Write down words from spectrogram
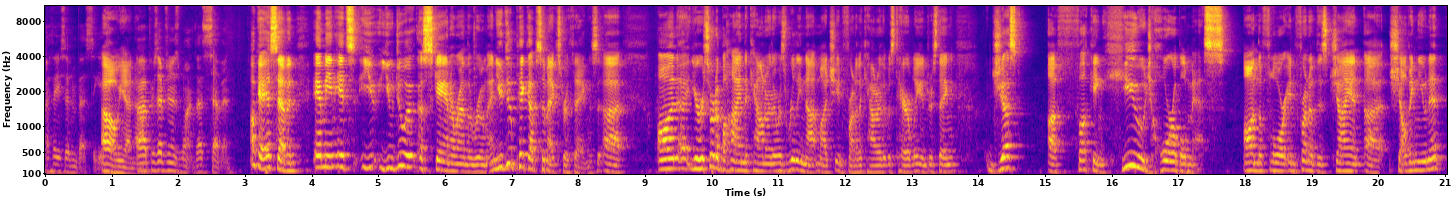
I thought you said investigate. Oh yeah, no. Uh, perception is one. That's seven. Okay, a seven. I mean, it's you. You do a, a scan around the room, and you do pick up some extra things. Uh, on uh, you're sort of behind the counter. There was really not much in front of the counter that was terribly interesting. Just a fucking huge, horrible mess on the floor in front of this giant uh, shelving unit.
